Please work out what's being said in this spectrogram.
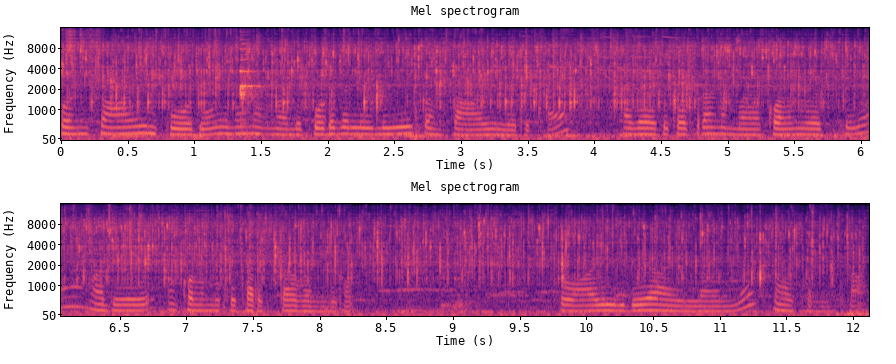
கொஞ்சம் ஆயில் போதும். ஏன்னா நம்ம அந்த புடதலையிலேயே கொஞ்சம் ஆயில் இருக்கும். அது அதுக்கப்புறம் நம்ம குழம்பு வச்சதும் அது குழம்புக்கு கரெக்டாக வந்துடும் ஸோ ஆயில் இதே ஆயிலில் வந்து நம்ம பண்ணிக்கலாம்.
